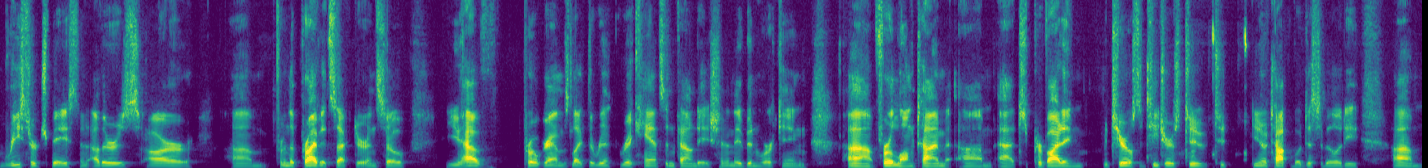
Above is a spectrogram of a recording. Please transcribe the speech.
research based, and others are um, from the private sector. And so you have programs like the Rick Hansen Foundation, and they've been working uh, for a long time um, at providing materials to teachers to to you know talk about disability. Um,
